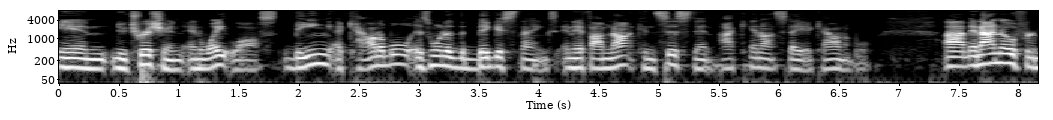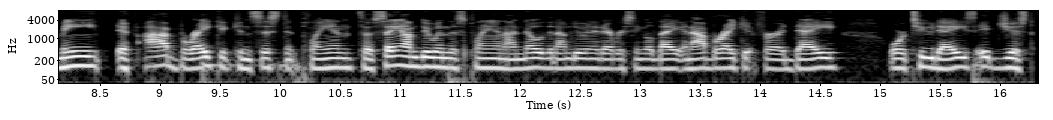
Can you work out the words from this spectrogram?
in nutrition and weight loss, being accountable is one of the biggest things. And if I'm not consistent, I cannot stay accountable. Um, and I know for me, if I break a consistent plan, to say I'm doing this plan, I know that I'm doing it every single day, and I break it for a day or two days, it just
